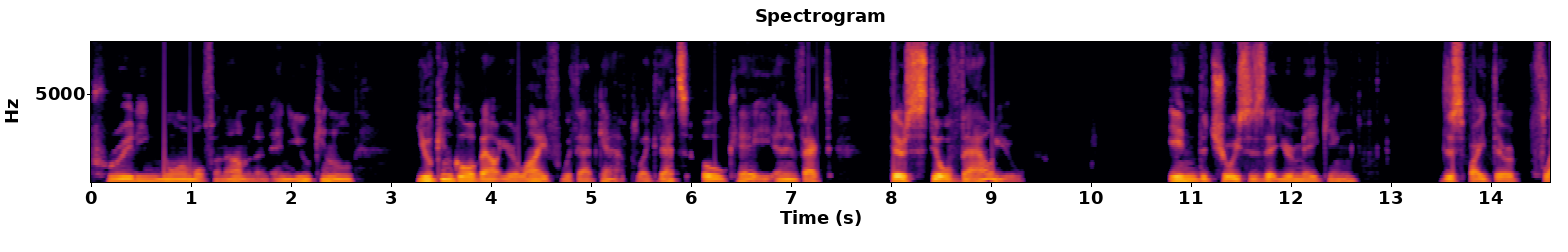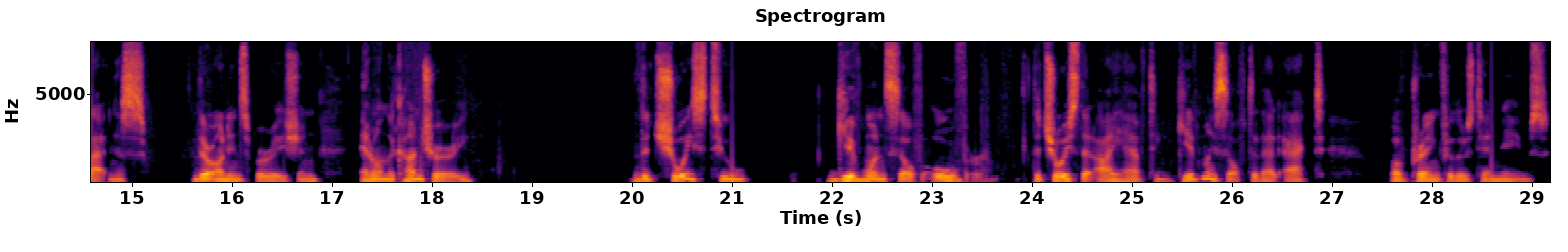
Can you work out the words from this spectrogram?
pretty normal phenomenon and you can you can go about your life with that gap like that's okay and in fact there's still value in the choices that you're making despite their flatness their uninspiration and on the contrary the choice to give oneself over the choice that i have to give myself to that act of praying for those 10 names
